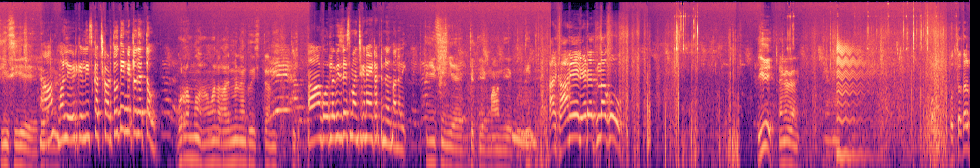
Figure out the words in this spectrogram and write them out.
తీసి ఆ, మళ్ళీ ఏడికెళ్ళి తీసుకొచ్చి కడతావు దీన్ని ఎట్లా తెస్తావు గుర్రమ్మ మళ్ళీ అది మీద నాకు తీసిస్తాను ఆ, గొర్రెల బిజినెస్ మంచిగానే అయ్యేటట్టున్నది మనది. తీసి చెత్తి మనం తీయకుంది కానీ కానీ లేట్ అవుతుంది నాకు. ఈ కానీ పుత్తలతాడు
